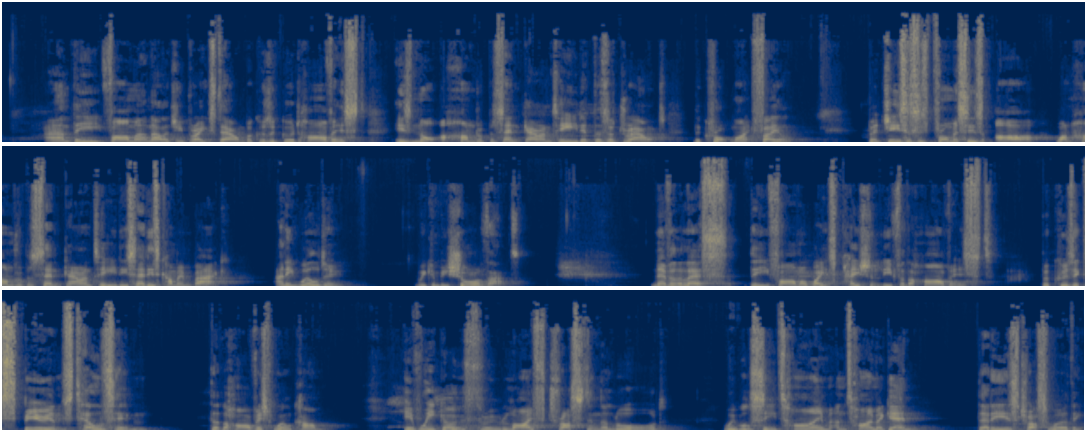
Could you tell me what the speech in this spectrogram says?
and the farmer analogy breaks down because a good harvest is not 100% guaranteed. If there's a drought, the crop might fail. But Jesus' promises are 100% guaranteed. He said he's coming back, and he will do. We can be sure of that. Nevertheless, the farmer waits patiently for the harvest because experience tells him that the harvest will come. If we go through life trusting the Lord, we will see time and time again that he is trustworthy.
